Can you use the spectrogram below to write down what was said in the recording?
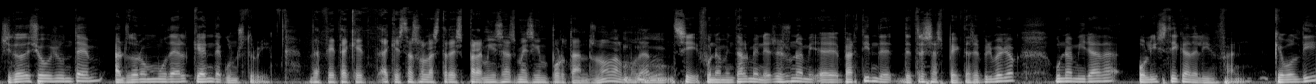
si tot això ho juntem, ens dona un model que hem de construir. De fet, aquest, aquestes són les tres premisses més importants no, del model? Mm, sí, fonamentalment és, és una, eh, partim de, de tres aspectes. En primer lloc, una mirada holística de l'infant, que vol dir?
